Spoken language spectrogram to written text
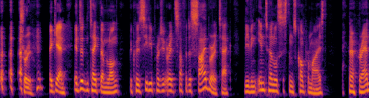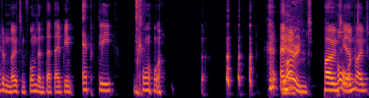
True. Again, it didn't take them long because CD Projekt Red suffered a cyber attack, leaving internal systems compromised. And a random note informed them that they'd been epically and. Pwned. pwned, yeah, pwned,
